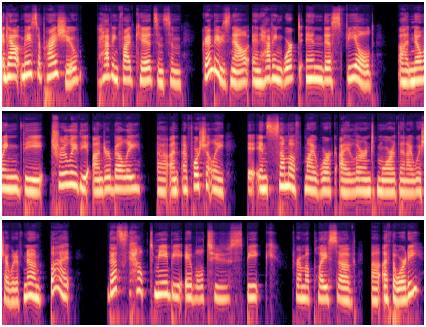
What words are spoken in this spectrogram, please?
And now it may surprise you, having five kids and some grandbabies now, and having worked in this field, uh, knowing the truly the underbelly. Uh, un- unfortunately, in some of my work, I learned more than I wish I would have known, but that's helped me be able to speak from a place of uh, authority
